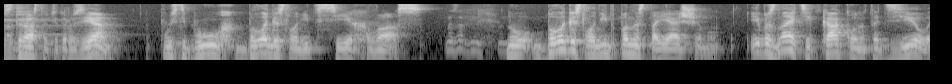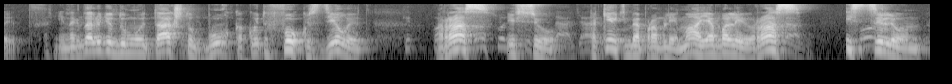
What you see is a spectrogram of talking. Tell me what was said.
Здравствуйте, друзья! Пусть Бог благословит всех вас. Ну, благословит по-настоящему. И вы знаете, как Он это делает. Иногда люди думают так, что Бог какой-то фокус делает. Раз и все. Какие у тебя проблемы? А, я болею. Раз, исцелен.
